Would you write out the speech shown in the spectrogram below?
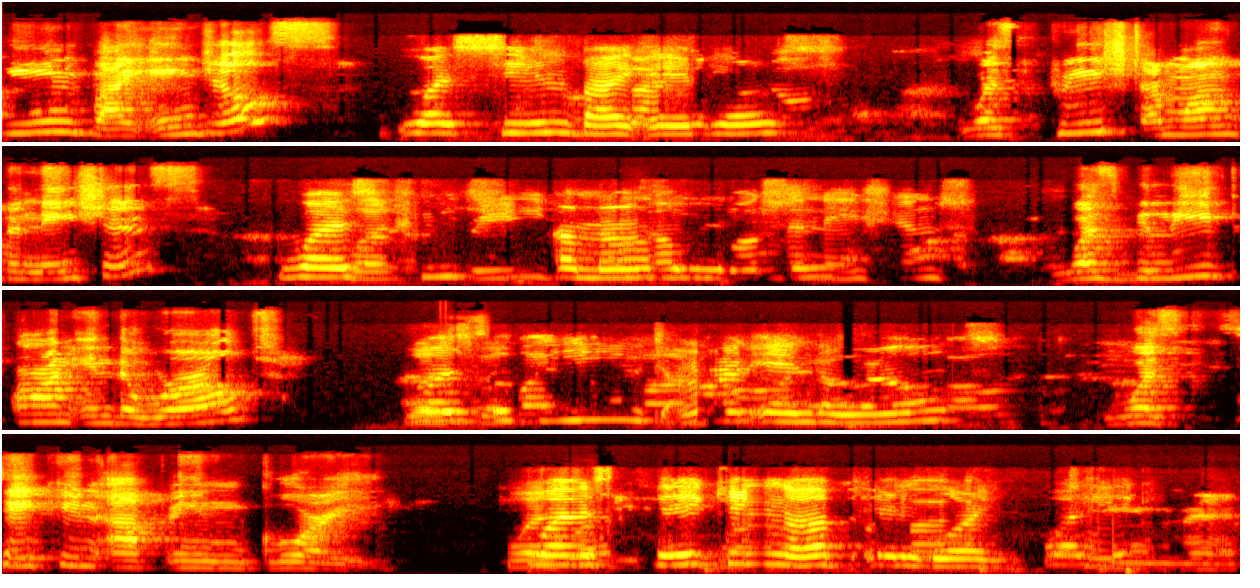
seen by angels, was seen by angels, was preached among the nations, was Was preached among the the nations, nations, was believed on in the world, was believed on in the world, was taken up in glory. was taken up in glory. Amen.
